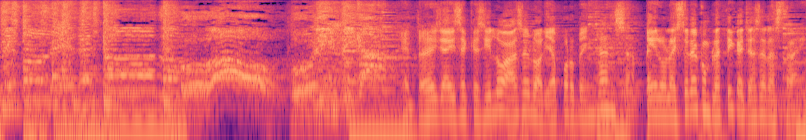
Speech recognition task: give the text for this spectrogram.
me pone de todo. Entonces ella dice que si lo hace, lo haría por venganza, pero la historia completica ya se las trae.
